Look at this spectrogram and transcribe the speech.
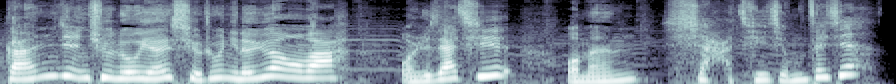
赶紧去留言，写出你的愿望吧！我是佳期，我们下期节目再见。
